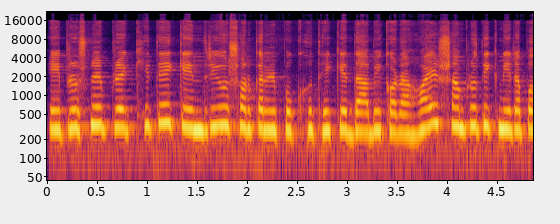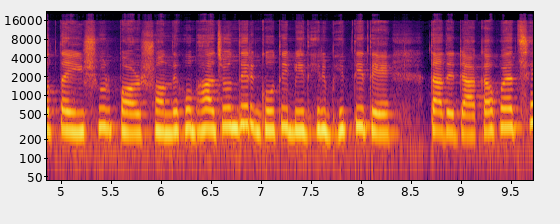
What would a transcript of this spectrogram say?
এই প্রশ্নের প্রেক্ষিতে কেন্দ্রীয় সরকারের পক্ষ থেকে দাবি করা হয়, সাম্প্রতিক নিরাপত্তা ইস্যুর পর সন্দেহভাজনদের গতিবিধির ভিত্তিতে তাদের ডাকা হয়েছে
